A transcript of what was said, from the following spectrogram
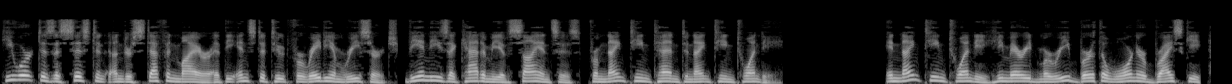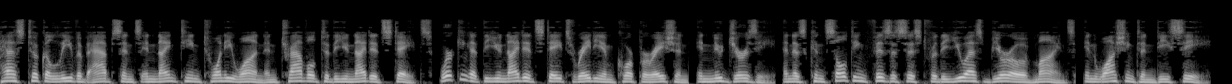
He worked as assistant under Stefan Meyer at the Institute for Radium Research, Viennese Academy of Sciences, from 1910 to 1920. In 1920 he married Marie Bertha Warner Breisky. Hess took a leave of absence in 1921 and traveled to the United States, working at the United States Radium Corporation, in New Jersey, and as consulting physicist for the U.S. Bureau of Mines, in Washington, D.C.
